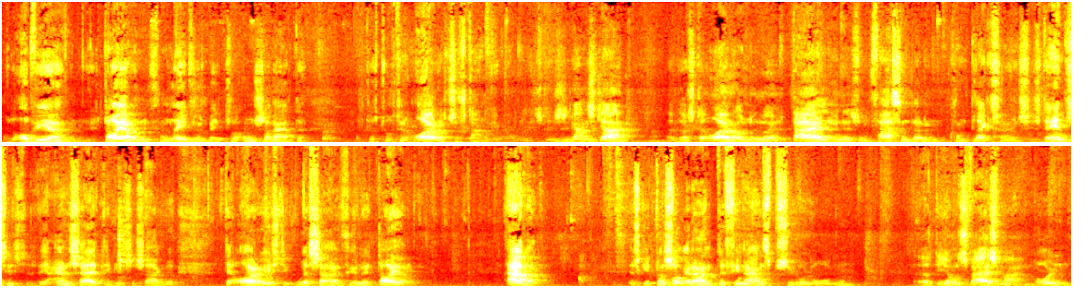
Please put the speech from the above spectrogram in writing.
Und ob wir Teuerung von Lebensmitteln und so weiter, ob das durch den Euro zustande gekommen ist. Es ist ganz klar, dass der Euro nur Teil eines umfassenderen, komplexeren Systems ist. Es wäre einseitig zu sagen, der Euro ist die Ursache für eine Teuerung. Aber es gibt dann sogenannte Finanzpsychologen, äh, die uns weismachen wollen,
